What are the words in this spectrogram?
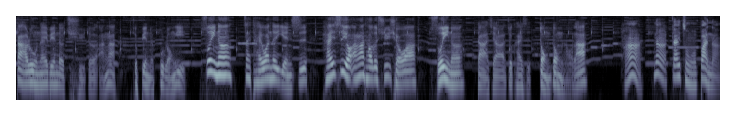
大陆那边的取得昂啊就变得不容易。所以呢，在台湾的演师还是有昂阿桃的需求啊。所以呢，大家就开始动动脑啦。啊，那该怎么办呢？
